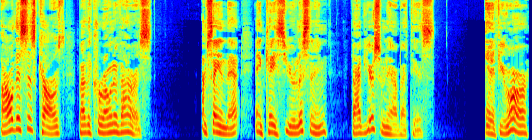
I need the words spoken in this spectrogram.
All this is caused by the coronavirus. I'm saying that in case you're listening five years from now about this. And if you are,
